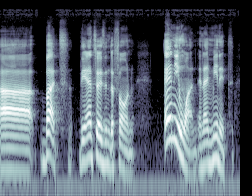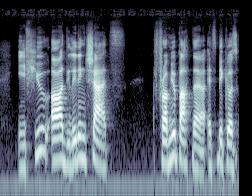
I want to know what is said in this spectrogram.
Uh, but the answer is in the phone. Anyone, and I mean it, if you are deleting chats from your partner, it's because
